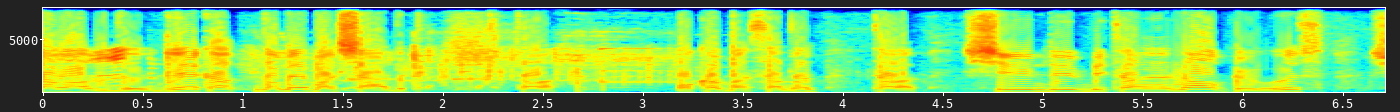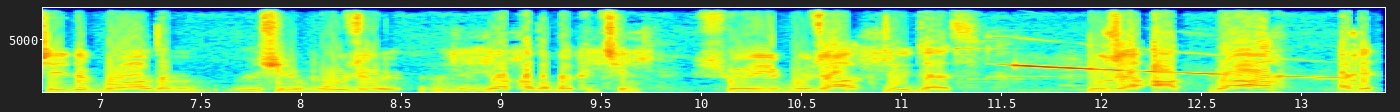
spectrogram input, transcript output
Tamamdır. Direkt atlamaya başladık. Tamam. Oka basalım. Tamam. Şimdi bir tane ne yapıyoruz? Şimdi bu adam şimdi bucu yakalamak için şöyle buca atlayacağız. Buca atla. Hadi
